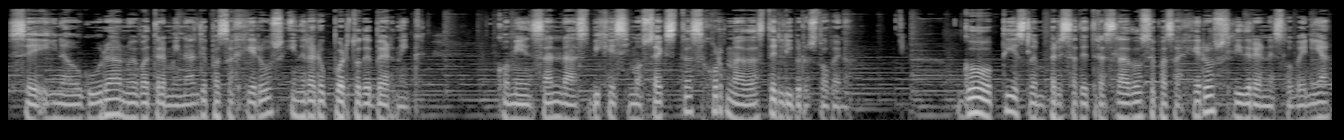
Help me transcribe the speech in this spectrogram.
Se inaugura nueva terminal de pasajeros en el aeropuerto de Bernik. Comienzan las 26 jornadas del libro esloveno. GoOpti es la empresa de traslados de pasajeros líder en Eslovenia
